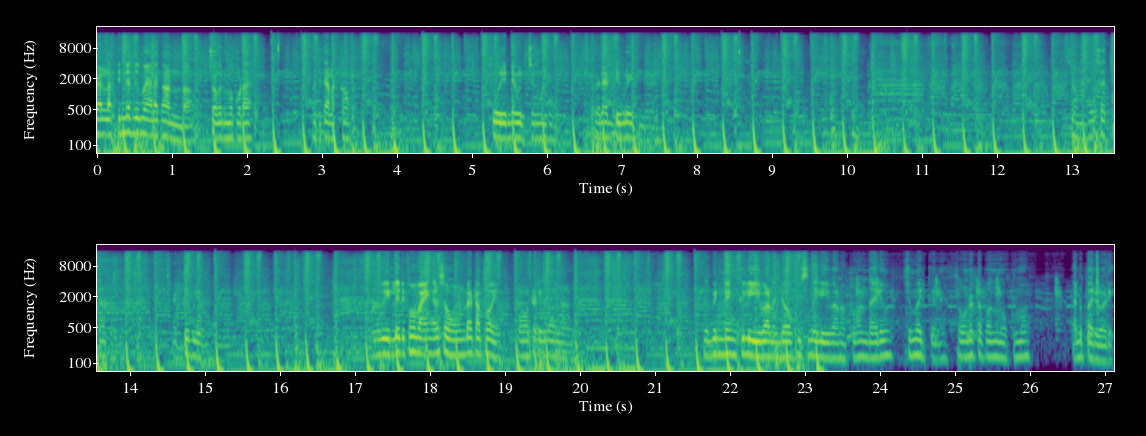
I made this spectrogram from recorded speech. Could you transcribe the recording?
വെള്ളത്തിന്റെ ഇത് മേലെ കാണുന്നുണ്ടോ? ചുവരുമ്പോൾ കൂടെ ഒരു തിളക്കം. സൂര്യന്റെ വെളിച്ചം കൊണ്ട്. നല്ല അടിപൊളിയായിട്ടുണ്ട്. സംഭവം സെറ്റാട്ടോ അടിപൊളിയാണ് നമ്മൾ വീട്ടിലിരിക്കുമ്പോൾ ഭയങ്കര സൗണ്ട് പോയി. ഫോട്ടടിക്കുന്നതുകൊണ്ടാണ് ഇത് പിന്നെ എനിക്ക് ലീവാണ് എന്റെ ഓഫീസിൽ നിന്ന് ലീവാണ് അപ്പോൾ എന്തായാലും ചുമ്മാ ഇരിക്കല്ലേ? സൗണ്ട് ഇട്ടപ്പോൾ ഒന്ന് നോക്കുമ്പോൾ രണ്ട് പരിപാടി.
